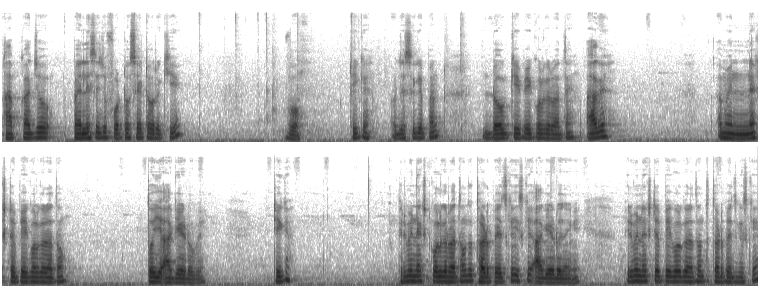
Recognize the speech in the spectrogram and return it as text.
आपका जो पहले से जो फ़ोटो सेट हो रखी है, वो, ठीक है? और जैसे कि अपन डॉग के पे कॉल करवाते हैं। आगे, अब मैं नेक्स्ट पे कॉल करवाता हूँ तो ये आगे ऐड हो गई, ठीक है? फिर मैं नेक्स्ट कॉल करवाता हूँ तो थर्ड पेज के इसके आगे ऐड हो जाएँगे। फिर मैं नेक्स्ट पे कॉल कराता हूँ तो थर्ड पेज के इसके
